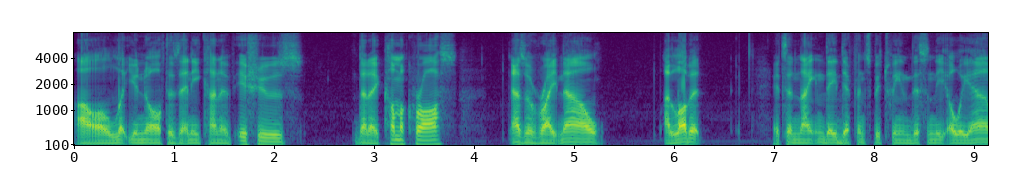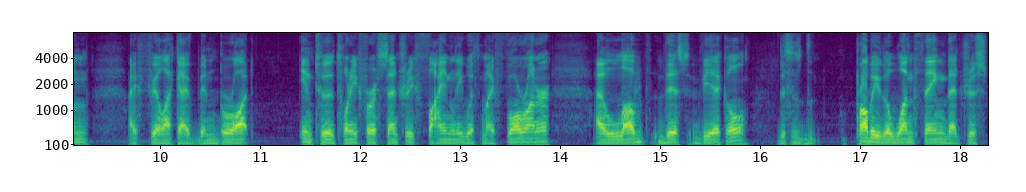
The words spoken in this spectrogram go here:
I'll let you know if there's any kind of issues that I come across. As of right now, I love it. It's a night and day difference between this and the OEM. I feel like I've been brought into the 21st century finally with my 4Runner. I love this vehicle. This is probably the one thing that just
